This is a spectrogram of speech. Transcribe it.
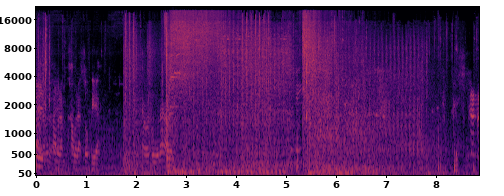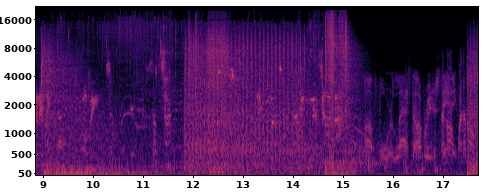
วยเฮ้ยสวย เข้าไปแล้วเข้าไปแล้วโซเฟียทางประตูหน้าเลย Op 4, last operator ด้านนอก standing. มาด้านนอก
